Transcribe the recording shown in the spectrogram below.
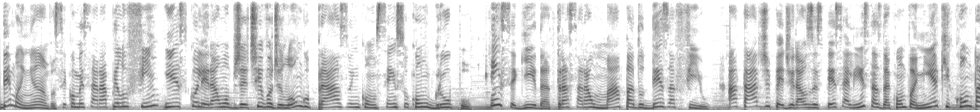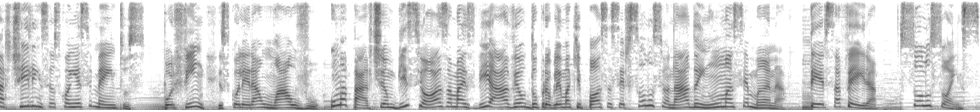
De manhã, você começará pelo fim e escolherá um objetivo de longo prazo em consenso com o grupo. Em seguida, traçará um mapa do desafio. À tarde, pedirá aos especialistas da companhia que compartilhem seus conhecimentos. Por fim, escolherá um alvo, uma parte ambiciosa, mas viável do problema que possa ser solucionado em uma semana. Terça-feira. Soluções.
